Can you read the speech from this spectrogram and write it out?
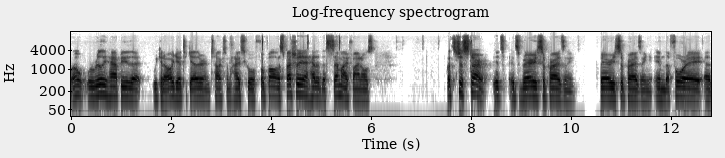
Well, we're really happy that we could all get together and talk some high school football, especially ahead of the semifinals. Let's just start. It's it's very surprising, very surprising in the 4A at, uh,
